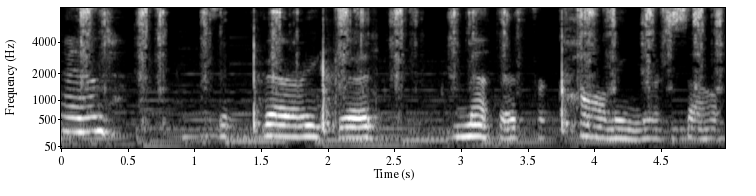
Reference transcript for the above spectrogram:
and it's a very good method for calming yourself.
